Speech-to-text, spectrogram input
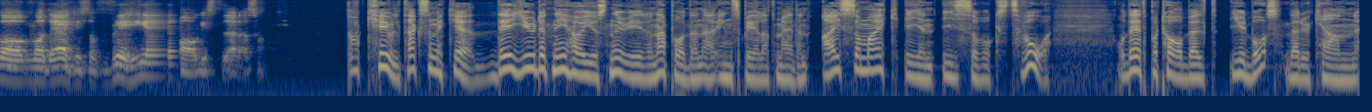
vad, vad det är Kristoffer, för det är helt magiskt det där alltså. Det var kul, tack så mycket. Det ljudet ni hör just nu i den här podden är inspelat med en Isomic i en Isovox 2. Och det är ett portabelt ljudbås där du kan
